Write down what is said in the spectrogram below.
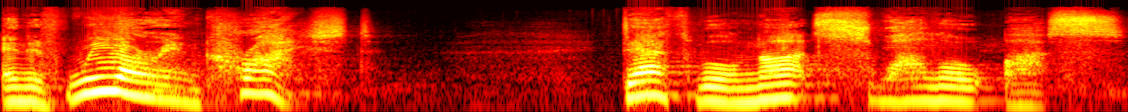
And if we are in Christ, death will not swallow us.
